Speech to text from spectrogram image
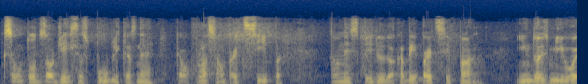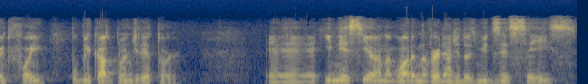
que são todas audiências públicas, né? Que a população participa. Então nesse período eu acabei participando. E em 2008 foi publicado o plano diretor. É, e nesse ano agora, na verdade, em 2016,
